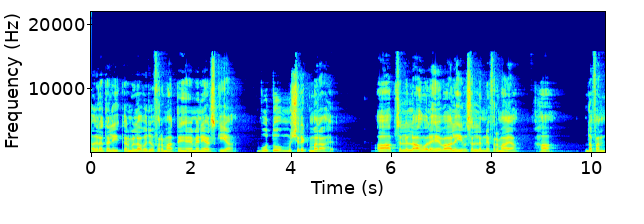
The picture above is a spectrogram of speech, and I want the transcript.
حضرت علی کرم اللہ وجہ فرماتے ہیں میں نے عرض کیا وہ تو مشرق مرا ہے۔ آپ صلی اللہ علیہ وآلہ وسلم نے فرمایا ہاں دفن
